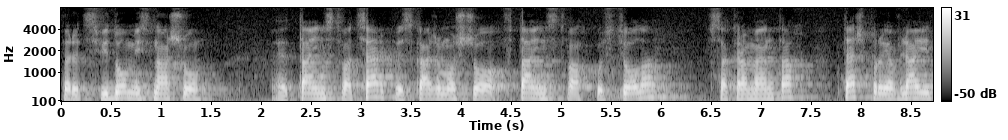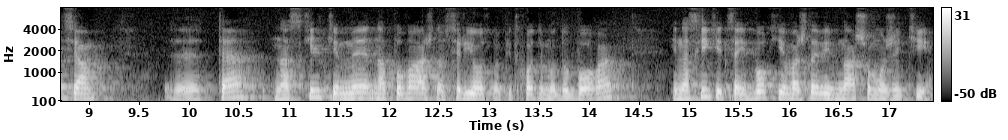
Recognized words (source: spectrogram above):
перед свідомість нашу е, таїнства церкви, скажемо, що в таїнствах Костьола, в сакраментах теж проявляється те, наскільки ми наповажно, серйозно підходимо до Бога і наскільки цей Бог є важливий в нашому житті.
